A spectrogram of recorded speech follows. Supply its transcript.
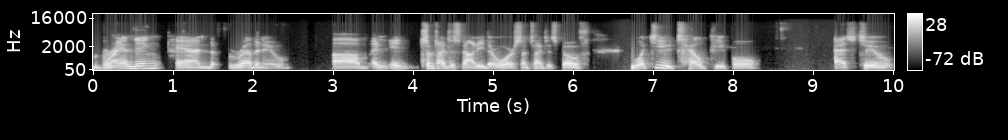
branding and revenue, um, and, and sometimes it's not either or, sometimes it's both. What do you tell people as to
